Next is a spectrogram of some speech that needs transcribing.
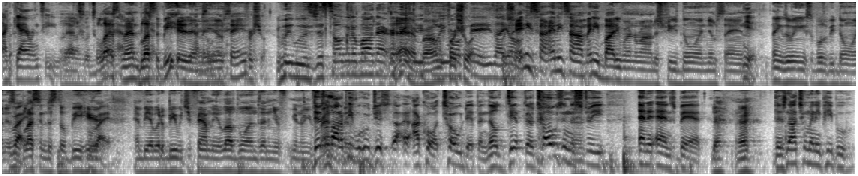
I guarantee you that's what's gonna Blessed, man. Blessed to be here, then, man. You know what I'm saying? For sure. We was just talking about that Yeah, earlier bro, before for sure. in. He's like, yo, Anytime, anytime anybody running around the streets doing, you know what I'm saying, Yeah. things we ain't supposed to be doing, it's a blessing to still be here Right. and be able to be with your family, your loved ones, and your, you know, your There's a lot of people who just I, I call it toe dipping. They'll dip their toes in the street and it ends bad. Yeah, yeah. There's not too many people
